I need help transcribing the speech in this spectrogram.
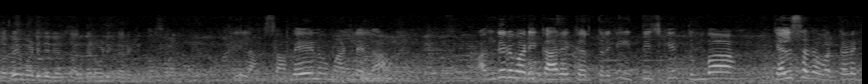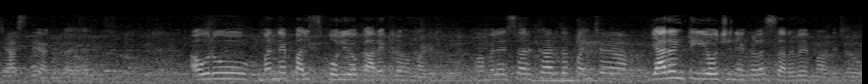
ಸಭೆ ಇಲ್ಲ ಸಭೆಯನ್ನು ಮಾಡಲಿಲ್ಲ. ಅಂಗನವಾಡಿ ಕಾರ್ಯಕರ್ತರಿಗೆ ಇತ್ತೀಚೆಗೆ ತುಂಬ ಕೆಲಸದ ಒತ್ತಡ ಜಾಸ್ತಿ ಆಗ್ತಾ ಇದೆ. ಅವರು ಮೊನ್ನೆ ಪಲ್ಸ್ ಪೋಲಿಯೋ ಕಾರ್ಯಕ್ರಮ ಮಾಡಿದರು. ಆಮೇಲೆ ಸರ್ಕಾರದ ಪಂಚ ಗ್ಯಾರಂಟಿ ಯೋಜನೆಗಳ ಸರ್ವೆ ಮಾಡಿದರು.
